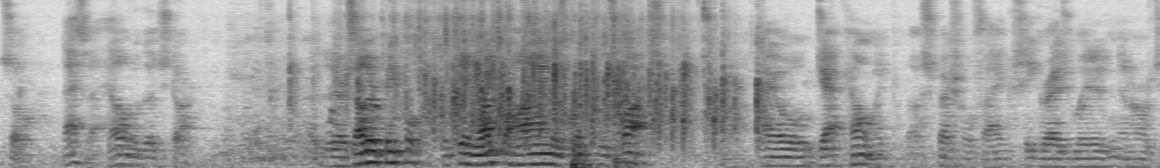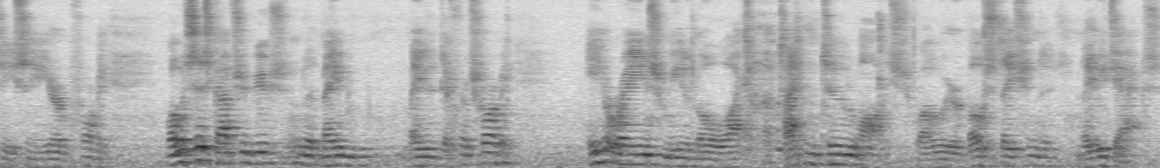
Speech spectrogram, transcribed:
So that's a hell of a good start. There's other people that came right behind and quick response. I owe Jack Helmick a special thanks. He graduated in NRTC a year before me. What was his contribution that made made a difference for me? He arranged for me to go watch a Titan II launch while we were both stationed at Navy Jacks.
